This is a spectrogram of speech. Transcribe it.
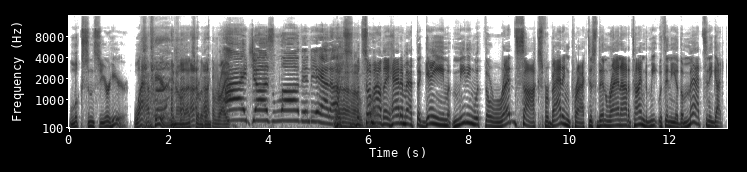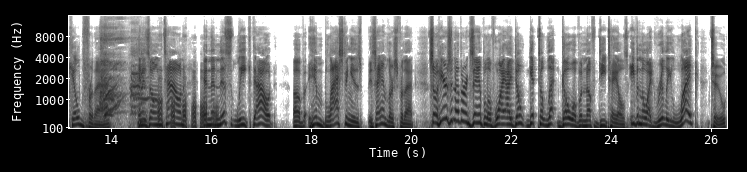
"Look sincere here, laugh here," you know that sort of thing. right. I just love Indiana. But, but somehow they had him at the game meeting with the Red Sox for batting practice, then ran out of time to meet with any of the Mets, and he got killed for that in his own town. And then this leaked out of him blasting his, his handlers for that. So here's another example of why I don't get to let go of enough details, even though I'd really like to.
